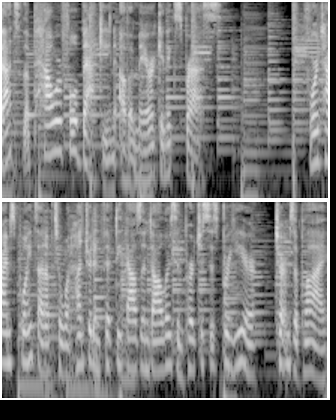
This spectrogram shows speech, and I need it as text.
That's the powerful backing of American Express. Four times points on up to $150,000 in purchases per year. Terms apply.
